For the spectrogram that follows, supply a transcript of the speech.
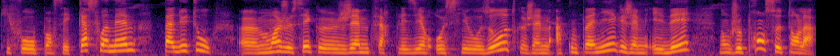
qu'il faut penser qu'à soi-même, pas du tout. Euh, moi je sais que j'aime faire plaisir aussi aux autres, que j'aime accompagner, que j'aime aider, donc je prends ce temps-là.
